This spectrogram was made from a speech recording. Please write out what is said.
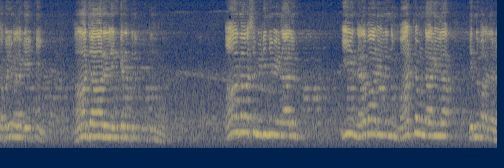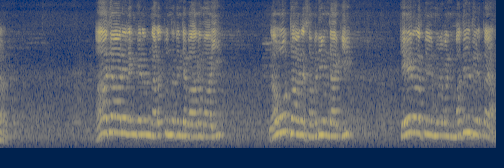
ശബരിമല കയറ്റി ആചാര ലംഘനത്തിൽ കൂട്ടുന്നുണ്ട് ആകാശം ഇടിഞ്ഞു വീണാലും ഈ നിലപാടിൽ നിന്നും മാറ്റമുണ്ടാകില്ല എന്ന് പറഞ്ഞ ഒരാൾ ആചാര ലംഘനം നടത്തുന്നതിന്റെ ഭാഗമായി നവോത്ഥാന സമിതി ഉണ്ടാക്കി കേരളത്തിൽ മുഴുവൻ മതിൽ തീർത്തയാൾ.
